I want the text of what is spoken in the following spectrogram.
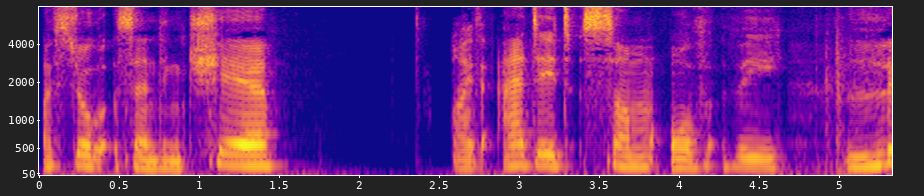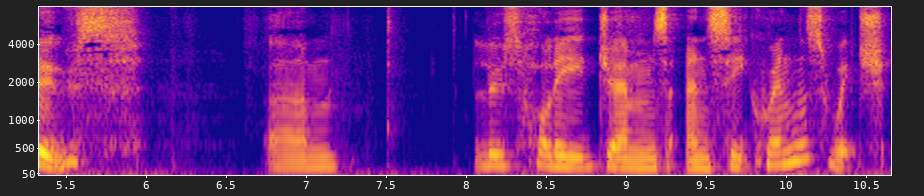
I've still got the sending cheer. I've added some of the loose um, loose holly gems and sequins, which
